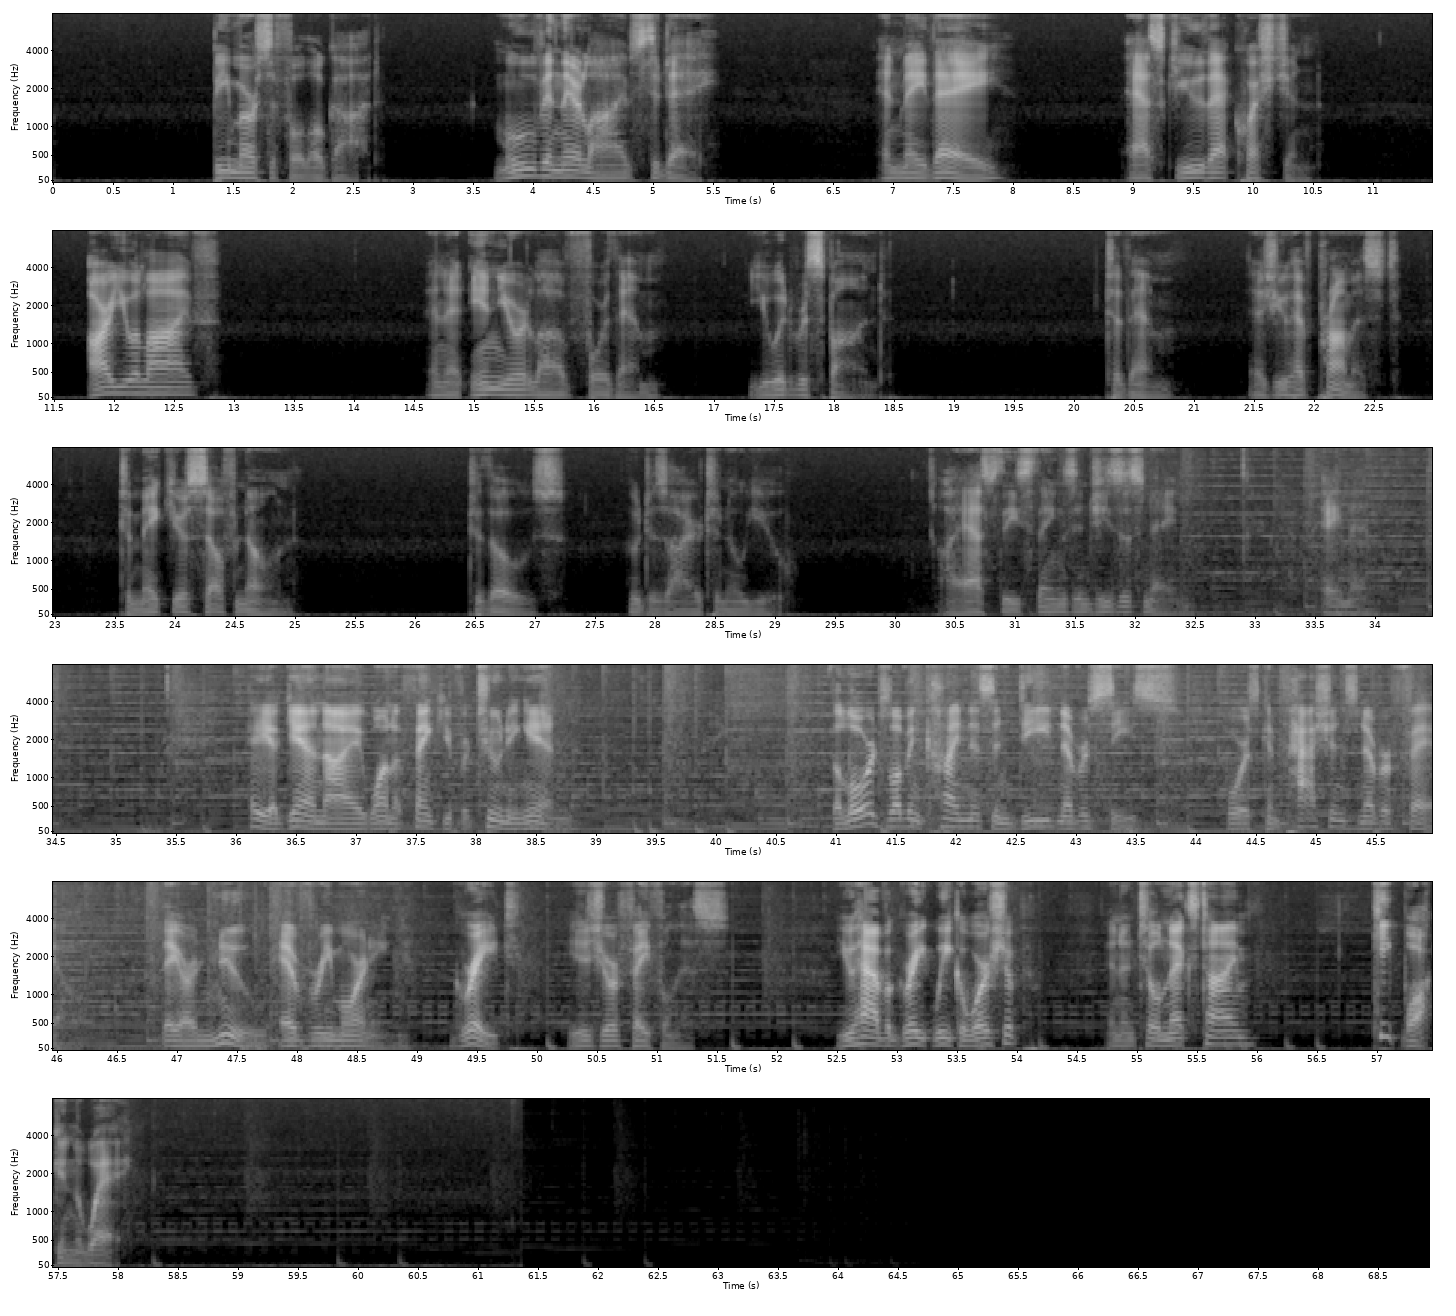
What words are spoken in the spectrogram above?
Be merciful, O God move in their lives today. And may they ask you that question Are you alive? And that in your love for them, you would respond to them as you have promised to make yourself known to those who desire to know you. I ask these things in Jesus' name. Amen. Hey, again, I want to thank you for tuning in. The Lord's loving kindness indeed never cease, for his compassions never fail. They are new every morning. Great is your faithfulness. You have a great week of worship, and until next time, keep walking the way.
